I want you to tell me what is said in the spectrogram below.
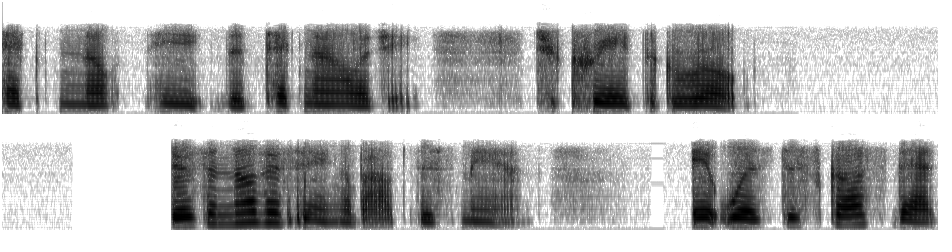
techno- he, the technology to create the garrote. There's another thing about this man. It was discussed that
